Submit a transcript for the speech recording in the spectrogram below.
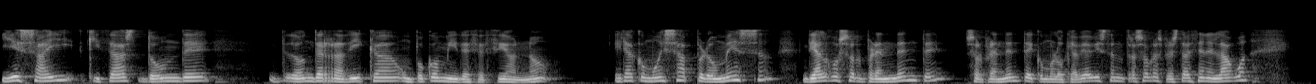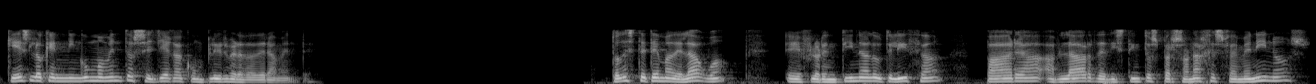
Y es ahí quizás donde, donde radica un poco mi decepción, ¿no? Era como esa promesa de algo sorprendente, sorprendente como lo que había visto en otras obras, pero esta vez en el agua, que es lo que en ningún momento se llega a cumplir verdaderamente. Todo este tema del agua, eh, Florentina lo utiliza para hablar de distintos personajes femeninos,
